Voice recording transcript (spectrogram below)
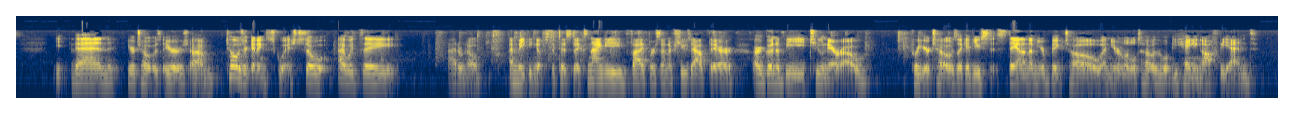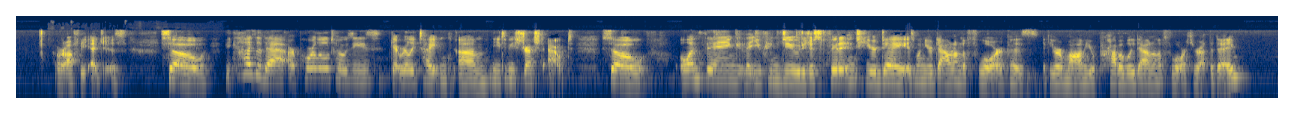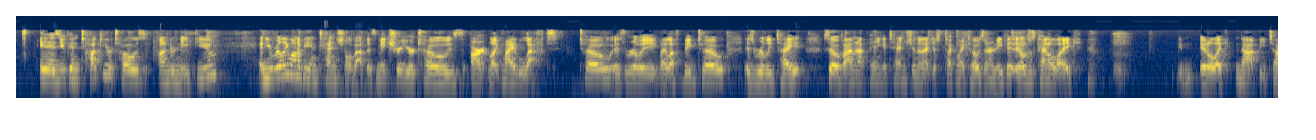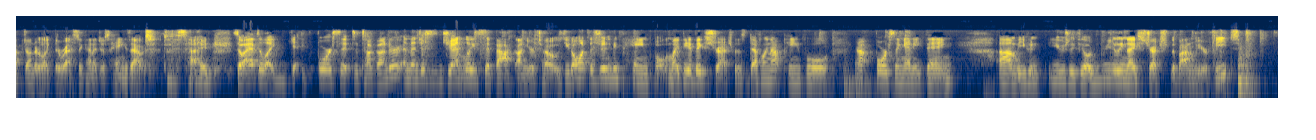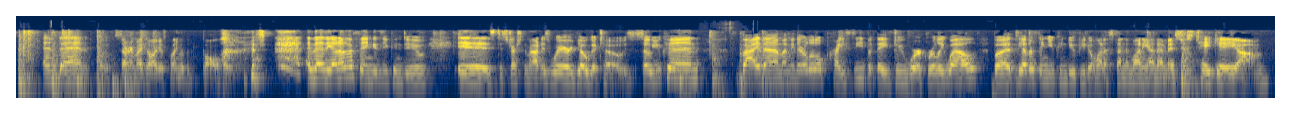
then your toes your um, toes are getting squished. So I would say I don't know, I'm making up statistics. 95% of shoes out there are going to be too narrow for your toes. Like if you stand on them, your big toe and your little toes will be hanging off the end or off the edges. So, because of that, our poor little toesies get really tight and um, need to be stretched out. So, one thing that you can do to just fit it into your day is when you're down on the floor, because if you're a mom, you're probably down on the floor throughout the day is you can tuck your toes underneath you and you really want to be intentional about this. Make sure your toes aren't like my left toe is really my left big toe is really tight. So if i'm not paying attention and i just tuck my toes underneath it it'll just kind of like it'll like not be tucked under like the rest. It kind of just hangs out to the side. So i have to like get, force it to tuck under and then just gently sit back on your toes. You don't want this shouldn't be painful. It might be a big stretch but it's definitely not painful. You're not forcing anything. Um, but you can usually feel a really nice stretch to the bottom of your feet. And then, oh, sorry, my dog is playing with a ball. and then the other thing is you can do is to stretch them out is wear yoga toes. So you can buy them. I mean, they're a little pricey, but they do work really well. But the other thing you can do if you don't want to spend the money on them is just take a um,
